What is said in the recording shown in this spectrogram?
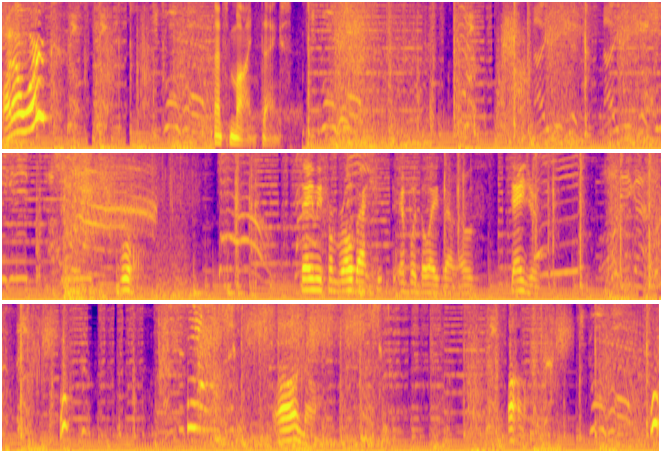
Oh, that don't work? That's mine, thanks. Ooh. Save me from rollback input delays. That was dangerous. Oh no. Uh oh. Woo.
